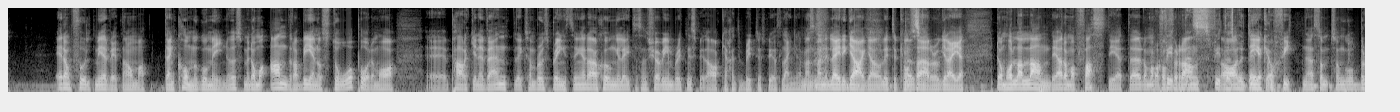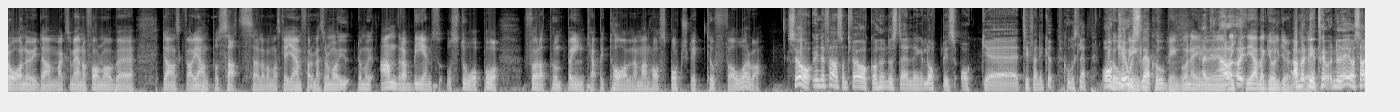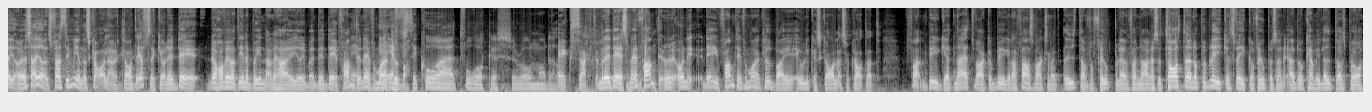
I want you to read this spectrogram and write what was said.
är de fullt medvetna om att den kommer gå minus. Men de har andra ben att stå på. De har eh, Parken Event, liksom Bruce Springsteen är där och sjunger lite. Sen kör vi in Britney Spears, ja kanske inte Britney Spears längre, men, men Lady Gaga och lite konserter och grejer. De har Lalandia, de har fastigheter, de har, har konferens... fitness, ja, fitness.dk. DK Fitness som, som går bra nu i Danmark som är någon form av eh, dansk variant på Sats eller vad man ska jämföra med. Så de har ju, de har ju andra ben att stå på för att pumpa in kapital när man har sportsligt tuffa år va. Så, ungefär som Tvååker, Hundutställning, Loppis och eh, Tiffany Cup. Kosläpp. Och Kobingo- kosläpp! Kobingon är ju en Ja, riktig jävla guldgruva. Ja men ni tror, nu är jag seriös, jag är seriös, fast i mindre skala. Klart FCK, det är det, det har vi varit inne på innan det här i Djurgården. Det är det framtiden är för många Är klubbar. FCK två åkers role model? Exakt, men det är det som är framtiden. Och det är ju framtiden för många klubbar i olika skala såklart. Att fan, bygga ett nätverk och bygga en affärsverksamhet utanför fotbollen. För när resultaten och publiken sviker fotbollen, ja då kan vi luta oss på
